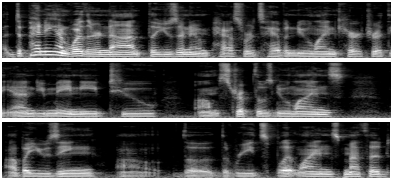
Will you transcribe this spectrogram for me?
Uh, depending on whether or not the username and passwords have a new line character at the end, you may need to um, strip those new lines uh, by using uh, the, the read split lines method.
